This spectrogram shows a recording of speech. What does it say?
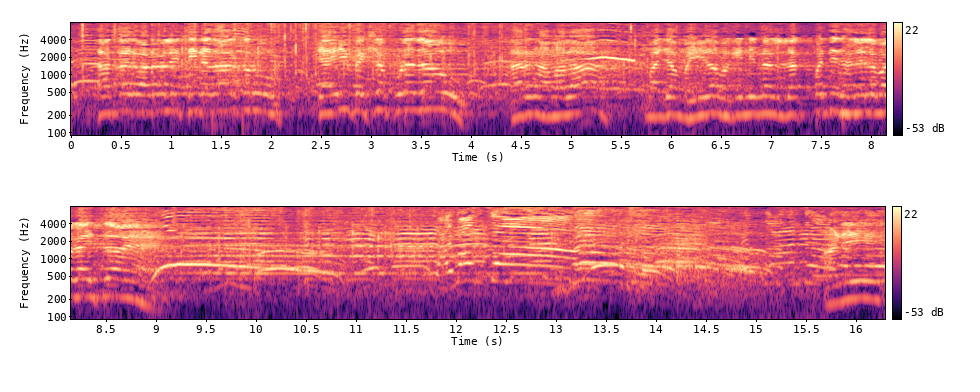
ताकद वाढवली तीन हजार करू. त्याही पेक्षा पुढे जाऊ. कारण आम्हाला माझ्या महिला भगिनींना लखपती झालेलं बघायचं आहे. आणि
